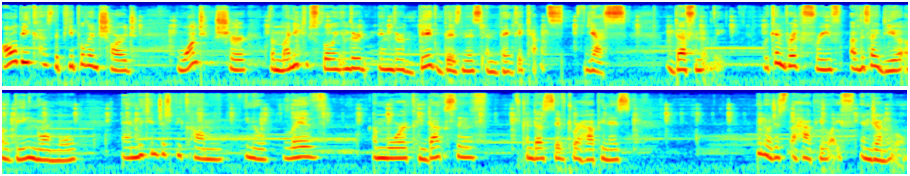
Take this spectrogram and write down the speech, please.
All because the people in charge want to ensure the money keeps flowing in their in their big business and bank accounts. Yes, definitely. We can break free of this idea of being normal and we can just become, you know, live a more conducive conducive to our happiness. You know, just a happy life in general.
